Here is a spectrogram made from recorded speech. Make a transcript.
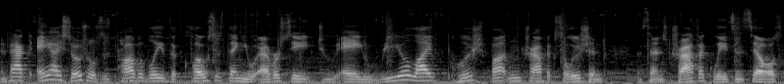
In fact, AI Socials is probably the closest thing you'll ever see to a real life push button traffic solution that sends traffic, leads, and sales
